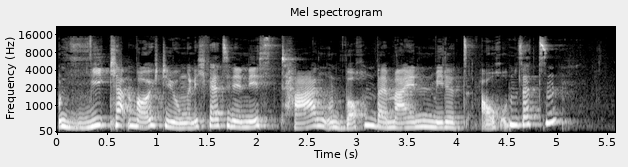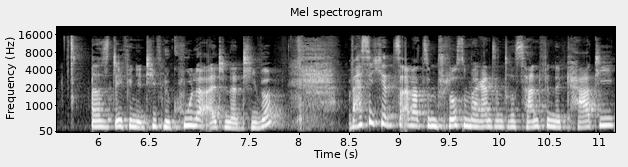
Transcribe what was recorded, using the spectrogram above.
und wie klappen bei euch die Jungen? Ich werde sie in den nächsten Tagen und Wochen bei meinen Mädels auch umsetzen. Das ist definitiv eine coole Alternative. Was ich jetzt aber zum Schluss nochmal ganz interessant finde, Kati,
